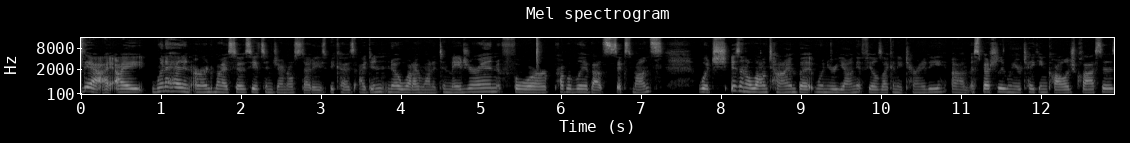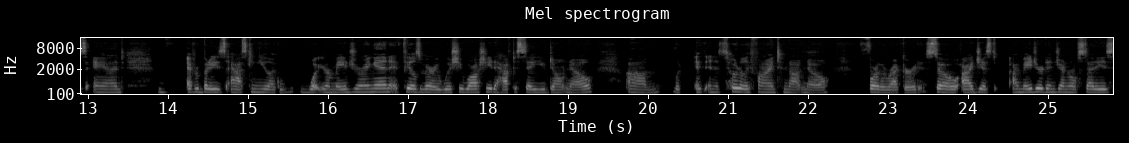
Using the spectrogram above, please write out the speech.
yeah, I, I went ahead and earned my associates in general studies because I didn't know what I wanted to major in for probably about six months, which isn't a long time, but when you're young, it feels like an eternity, um, especially when you're taking college classes and everybody's asking you like what you're majoring in. It feels very wishy washy to have to say you don't know, um, and it's totally fine to not know for the record. So I just I majored in general studies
